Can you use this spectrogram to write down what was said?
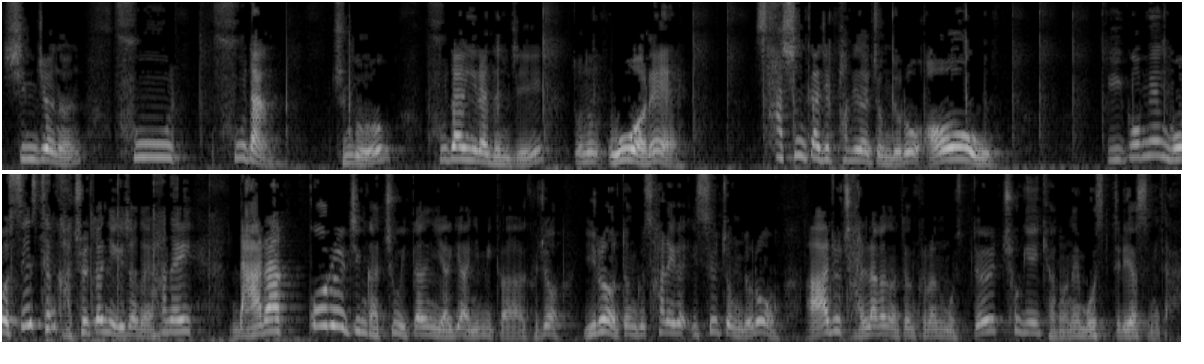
심지어는 후 후당 중국 후당이라든지 또는 5월에 사신까지 파괴될 정도로 어우 이거면 뭐 시스템 갖춰 있다는 얘기잖아요. 하나의 나라 꼴을 지금 갖추고 있다는 이야기 아닙니까? 그죠? 이런 어떤 그 사례가 있을 정도로 아주 잘 나간 어떤 그런 모습들, 초기 견훤의 모습들이었습니다.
